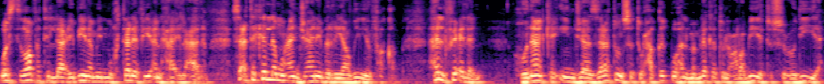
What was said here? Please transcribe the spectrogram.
واستضافة اللاعبين من مختلف أنحاء العالم. سأتكلم عن جانب رياضي فقط. هل فعلا هناك إنجازات ستحققها المملكة العربية السعودية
